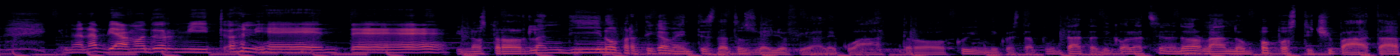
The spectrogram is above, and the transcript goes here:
non abbiamo dormito niente. Il nostro Orlandino praticamente è stato sveglio fino alle 4, quindi questa puntata di colazione d'Orlando è un po' posticipata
